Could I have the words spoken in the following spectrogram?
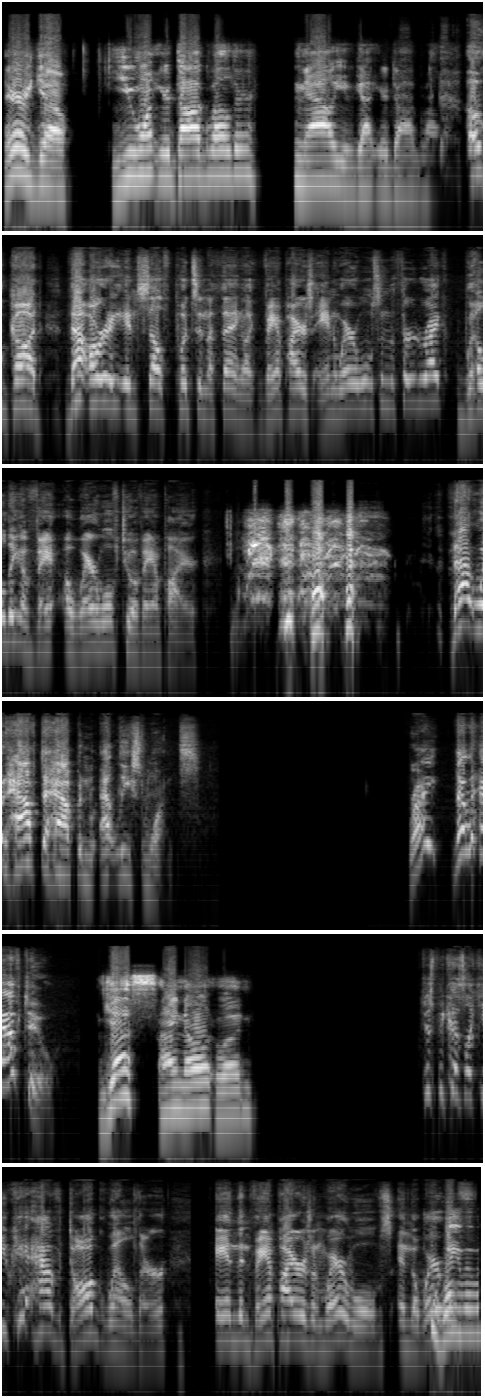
there we go. You want your dog welder? Now you've got your dog welder. Oh god, that already itself puts in a thing like vampires and werewolves in the Third Reich welding a va- a werewolf to a vampire. That would have to happen at least once. Right? That would have to. yes, I know it would. Just because like you can't have dog welder and then vampires and werewolves and the Wait, werewolf wait, wait,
